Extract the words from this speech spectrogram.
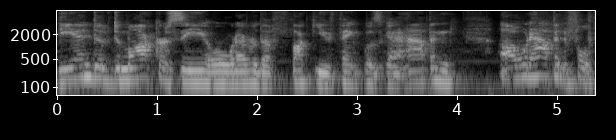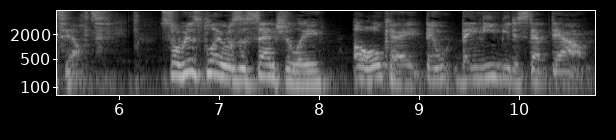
the end of democracy or whatever the fuck you think was going to happen uh, would happen full tilt. So his play was essentially, oh, okay, they, they need me to step down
